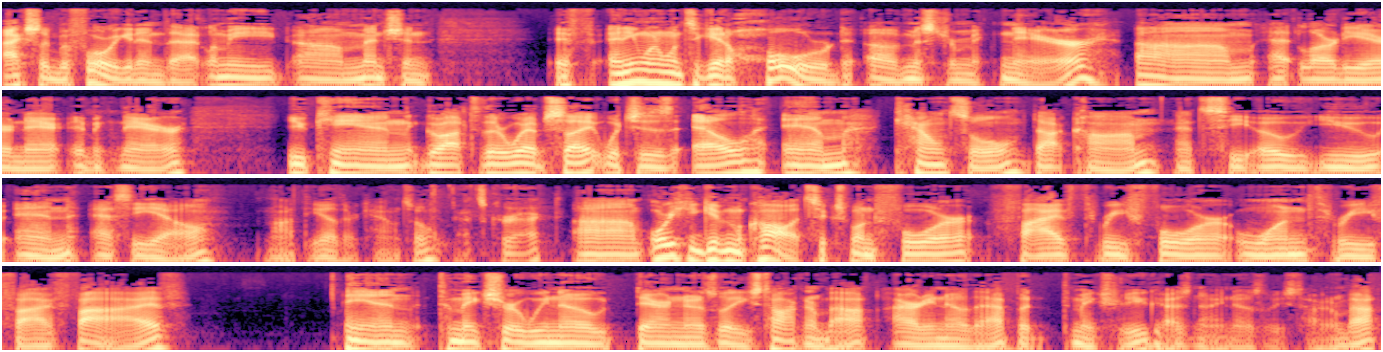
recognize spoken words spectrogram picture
actually, before we get into that, let me um, mention if anyone wants to get a hold of Mr. McNair um, at Lardiere McNair, you can go out to their website, which is lmcounsel.com. That's C O U N S E L, not the other council. That's correct. Um, or you can give them a call at 614 534 1355. And to make sure we know Darren knows what he's talking about, I already know that, but to make sure you guys know he knows what he's talking about,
